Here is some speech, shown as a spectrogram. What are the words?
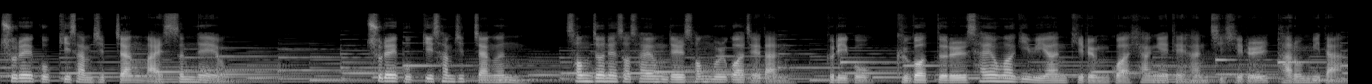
출애굽기 30장 말씀 내용 출애굽기 30장은 성전에서 사용될 성물과 제단 그리고 그것들을 사용하기 위한 기름과 향에 대한 지시를 다룹니다.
